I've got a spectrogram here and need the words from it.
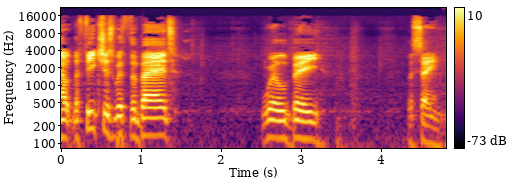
Now the features with the bed will be the same.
